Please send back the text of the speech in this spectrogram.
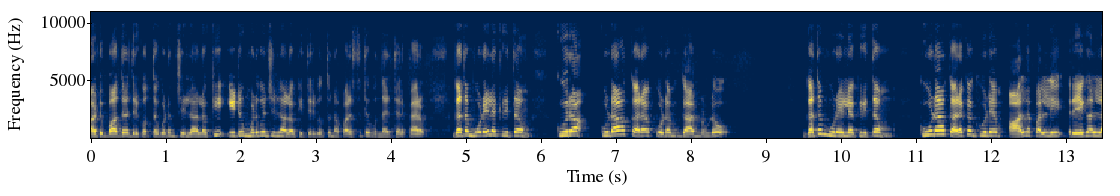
అటు భద్రాద్రి కొత్తగూడెం జిల్లాలోకి ఇటు ములుగు జిల్లాలోకి తిరుగుతున్న పరిస్థితి ఉందని తెలిపారు. గత మూడేళ్ళ క్రితం కురా కుడాకరగూడెం గ్రామంలో గత మూడేళ్ళ క్రితం కూడా కరకగూడెం ఆళ్ళపల్లి రేగళ్ళ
